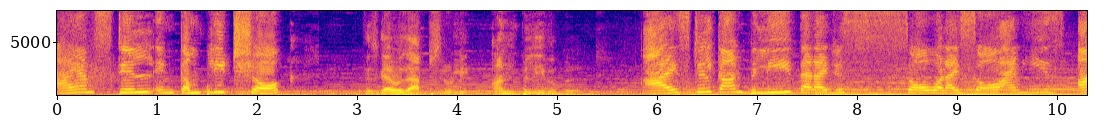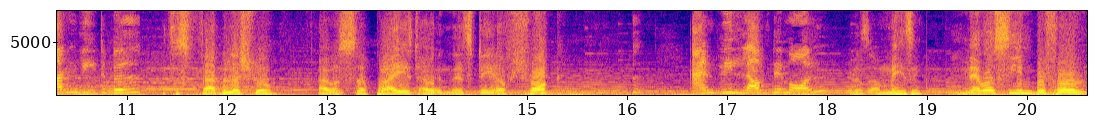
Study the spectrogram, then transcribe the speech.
I am still in complete shock. This guy was absolutely unbelievable. I still can't believe that I just saw what I saw and he is unbeatable. It's a fabulous show. I was surprised. I was in a state of shock. And we loved him all. It was amazing. Never seen before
